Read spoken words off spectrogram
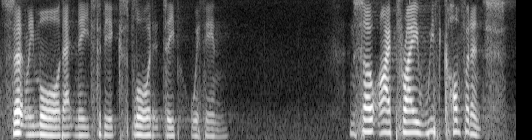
certainly more, that needs to be explored deep within. And so I pray with confidence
